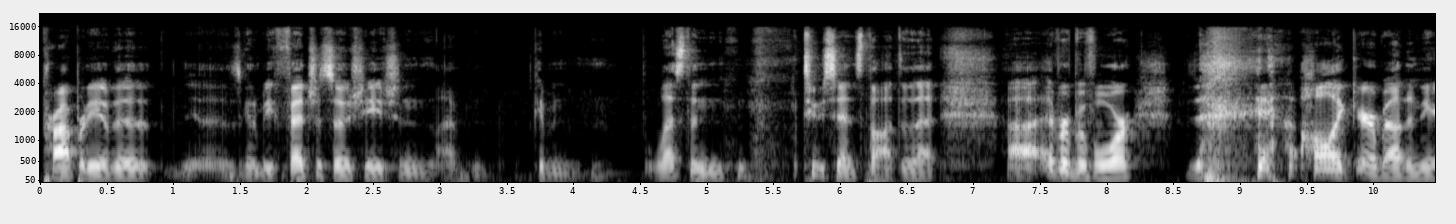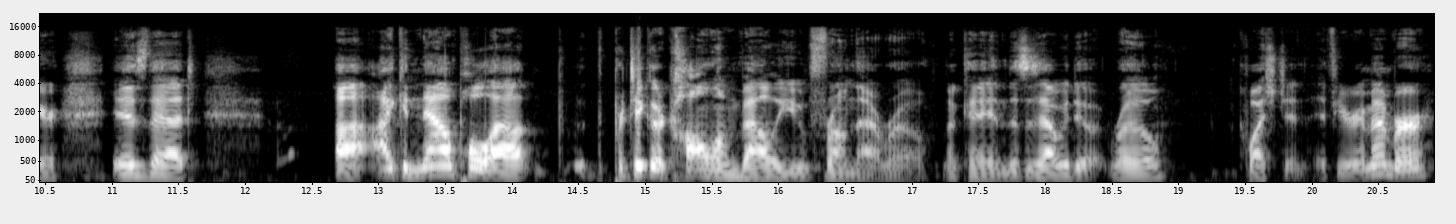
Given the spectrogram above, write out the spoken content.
property of the is going to be fetch association. I've given less than two cents thought to that uh, ever before. All I care about in here is that uh, I can now pull out particular column value from that row. Okay, and this is how we do it. Row question. If you remember,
